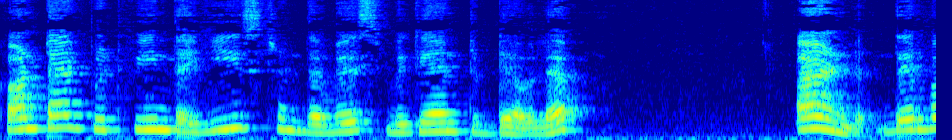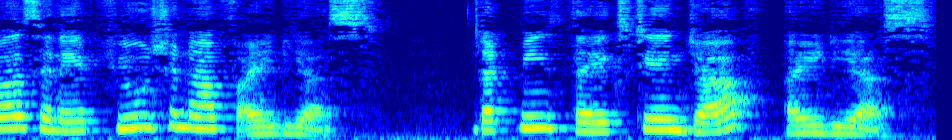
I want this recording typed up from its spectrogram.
contact between the east and the west began to develop and there was an, effusion of ideas. That means the exchange of ideas.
